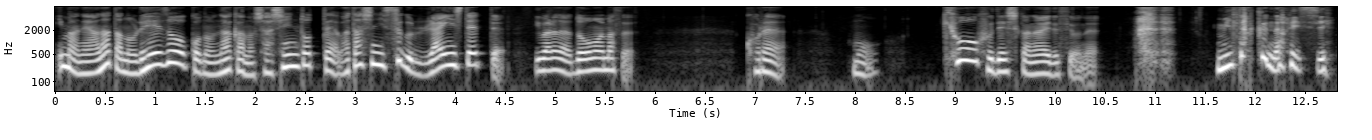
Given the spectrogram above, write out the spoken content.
今ねあなたの冷蔵庫の中の写真撮って私にすぐ LINE してって言われたらどう思います？これもう恐怖でしかないですよね。見たくないし。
